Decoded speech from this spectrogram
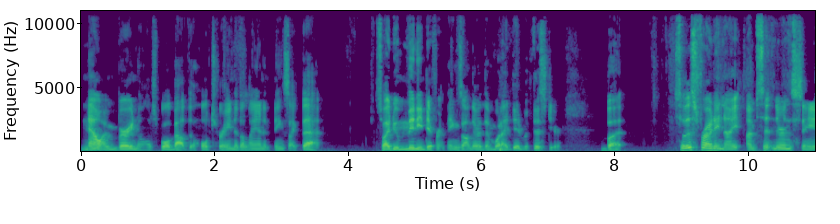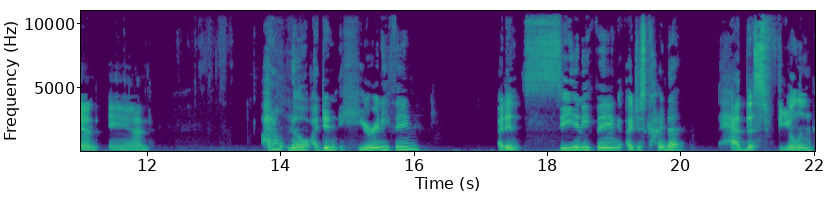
Now I'm very knowledgeable about the whole terrain of the land and things like that. So I do many different things on there than what I did with this deer. But so this Friday night, I'm sitting there in the stand and I don't know. I didn't hear anything. I didn't see anything. I just kind of had this feeling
